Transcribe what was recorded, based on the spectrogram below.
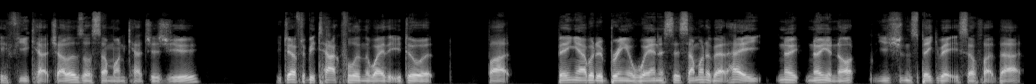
if you catch others or someone catches you, you do have to be tactful in the way that you do it. But being able to bring awareness to someone about, hey, no, no, you're not. You shouldn't speak about yourself like that.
